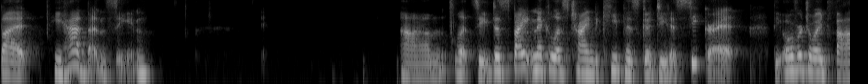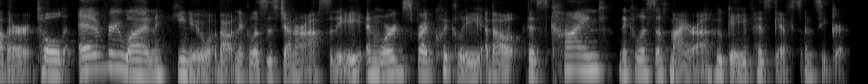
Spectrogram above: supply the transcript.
But he had been seen. Um, let's see, despite Nicholas trying to keep his good deed a secret, the overjoyed father told everyone he knew about Nicholas's generosity, and word spread quickly about this kind Nicholas of Myra who gave his gifts in secret.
